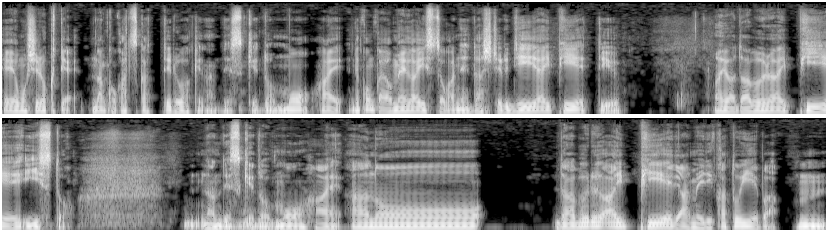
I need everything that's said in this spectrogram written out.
えー、面白くて何個か使ってるわけなんですけども、はい。で、今回オメガイーストがね、出してる DIPA っていう、あるいは WIPA イーストなんですけども、はい。あのー WIPA でアメリカといえば、うん。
